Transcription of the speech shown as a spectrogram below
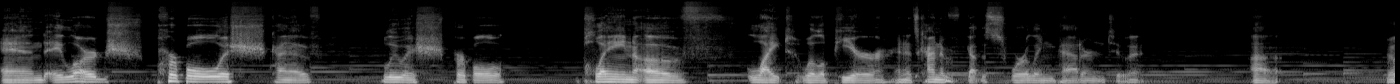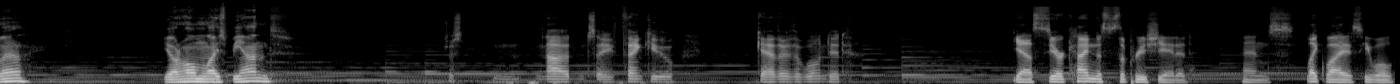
and a large purplish, kind of bluish purple plane of light will appear, and it's kind of got the swirling pattern to it. Uh, well, your home lies beyond. Just n- nod and say thank you. Gather the wounded. Yes, your kindness is appreciated. And likewise, he will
